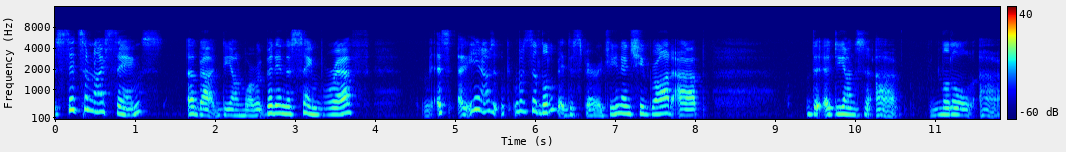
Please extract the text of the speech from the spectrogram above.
said some nice things about Dionne Warwick, but in the same breath, you know, was a little bit disparaging. And she brought up the uh, Dionne's uh, little uh,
